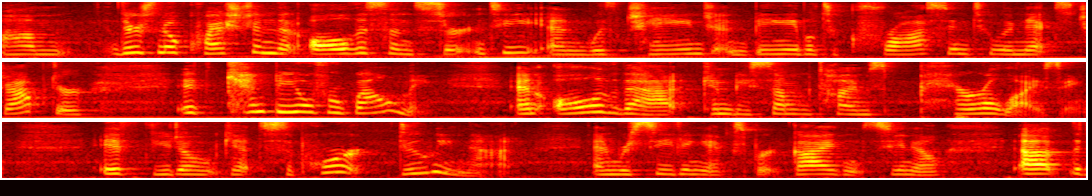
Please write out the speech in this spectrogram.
Um, there's no question that all this uncertainty and with change and being able to cross into a next chapter, it can be overwhelming. And all of that can be sometimes paralyzing if you don't get support doing that and receiving expert guidance. You know, uh, the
